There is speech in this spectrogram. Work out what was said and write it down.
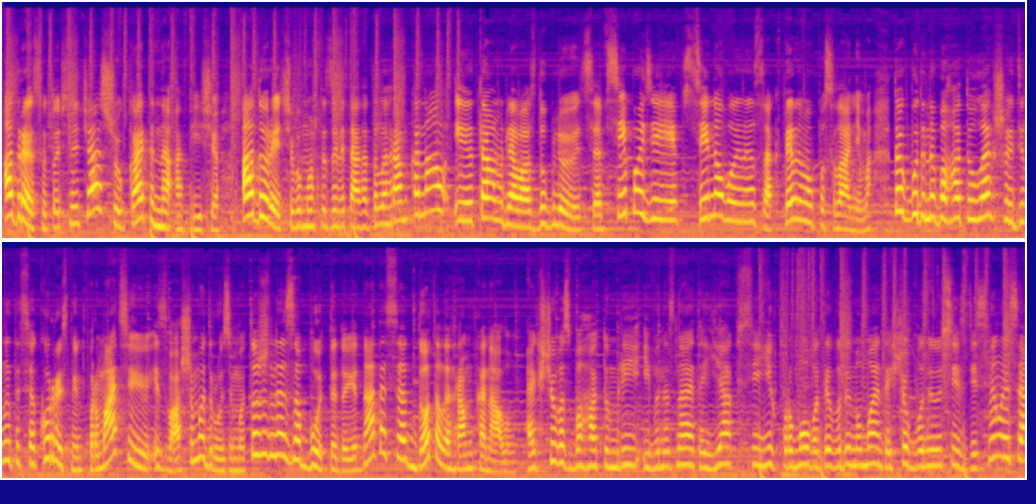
Адресу точний час шукайте на афіші. А до речі, ви можете завітати телеграм-канал, і там для вас дублюються всі події, всі новини з активними посиланнями. Так буде набагато легше ділитися корисною інформацією із вашими друзями. Тож не забудьте доєднатися до телеграм-каналу. А якщо у вас багато мрій і ви не знаєте, як всі їх промовити в один момент, і щоб вони усі здійснилися,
